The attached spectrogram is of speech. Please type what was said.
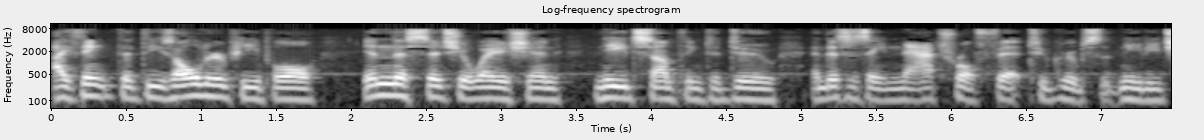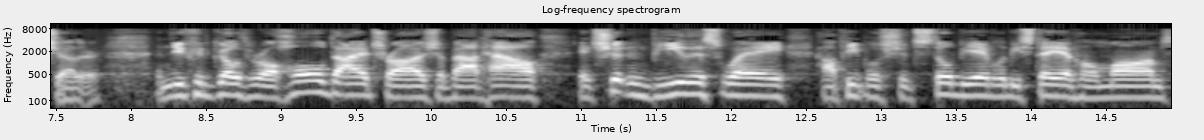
I think that these older people in this situation need something to do, and this is a natural fit to groups that need each other. And you could go through a whole diatribe about how it shouldn't be this way, how people should still be able to be stay at home moms,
